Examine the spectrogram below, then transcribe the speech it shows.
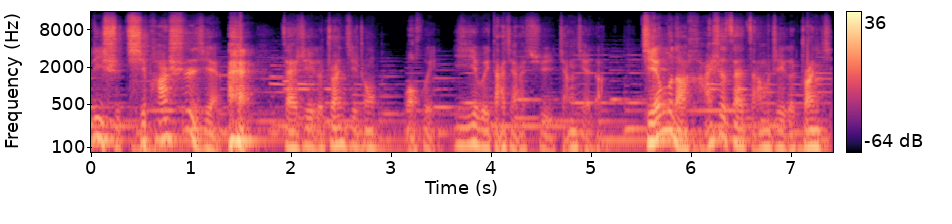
历史奇葩事件，哎，在这个专辑中。我会一一为大家去讲解的。节目呢，还是在咱们这个专辑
